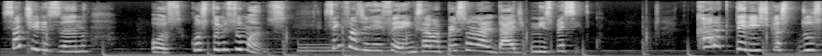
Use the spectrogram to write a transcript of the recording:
satirizando os costumes humanos, sem fazer referência a uma personalidade em específico. Características dos,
